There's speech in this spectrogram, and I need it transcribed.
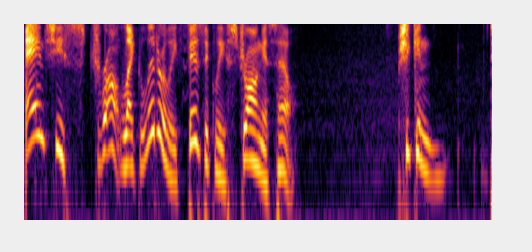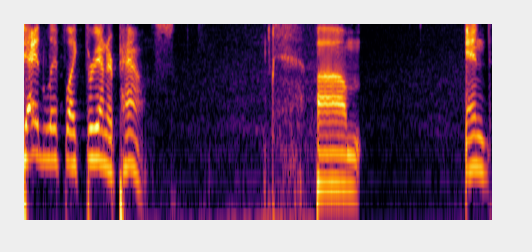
And she's strong, like literally physically strong as hell. She can deadlift like 300 pounds. Um, and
